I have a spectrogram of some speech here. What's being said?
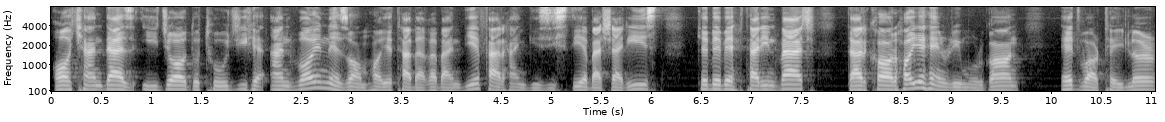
آکنده از ایجاد و توجیه انواع نظامهای طبقه بندی فرهنگی زیستی بشری است که به بهترین وجه در کارهای هنری مورگان، ادوارد تیلر،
